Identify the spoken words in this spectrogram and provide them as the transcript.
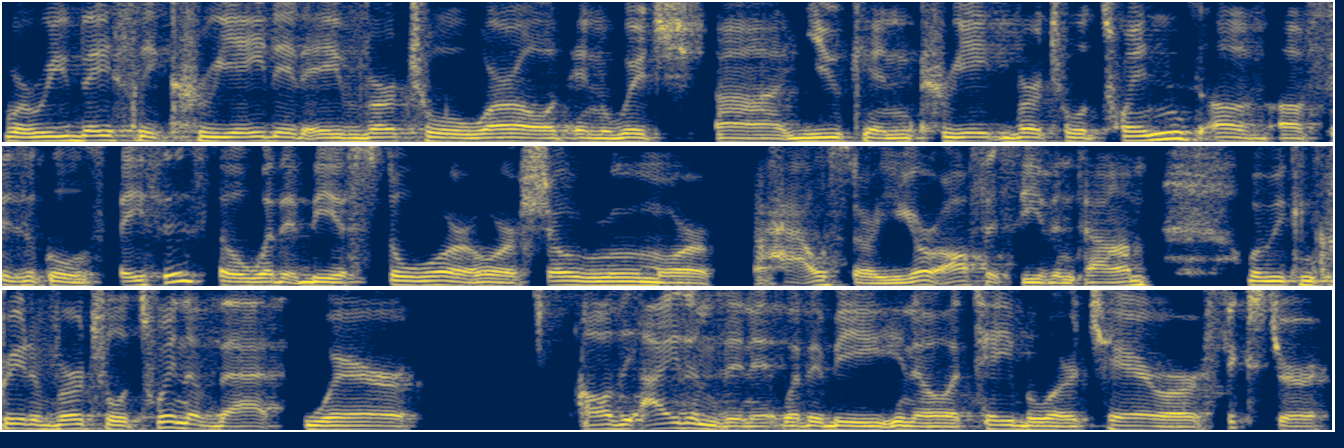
where we basically created a virtual world in which uh, you can create virtual twins of, of physical spaces. So whether it be a store or a showroom or a house or your office, even Tom, where we can create a virtual twin of that where all the items in it, whether it be you know a table or a chair or a fixture,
